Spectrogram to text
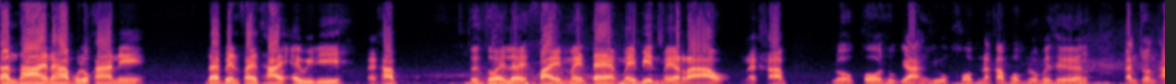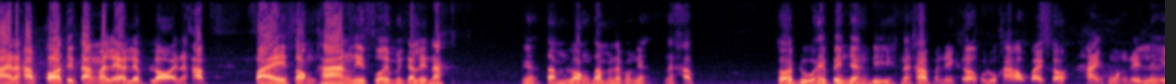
ด้านท้ายนะครับคุณลูกค้านี่ได้เป็นไฟท้าย LED นะครับสวยๆเลยไฟไม่แตกไม่บิดไม่ร้าวนะครับ โลโก้ทุกอย่างอยู่ครบนะครับ ผมรวมไปถึงกันชนท้ายนะครับ ก็ติดตั้งมาแล้วเรียบร้อยนะครับ ไฟสองข้างนี่สวยเหมือนกันเลยนะ เนี่ยตำล่องตำอะไรพวกเนี้ยนะครับ ก็ดูให้เป็นอย่างดีนะครับ อันนี้ก็คุณลูกค้าออกไปก็หายห่วงได้เลย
